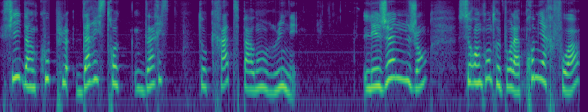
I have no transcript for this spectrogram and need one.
Fille d'un couple d'aristocrates pardon, ruinés. Les jeunes gens se rencontrent pour la première fois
